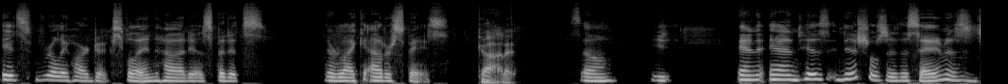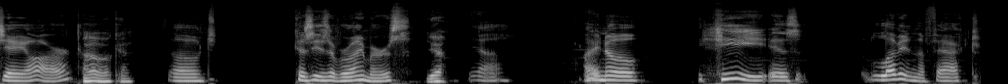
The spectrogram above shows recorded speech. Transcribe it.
it's really hard to explain how it is, but it's, they're like outer space. Got it. So he, and, and his initials are the same as JR. Oh, okay. So, because he's a Reimers. Yeah. Yeah. I know he is loving the fact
